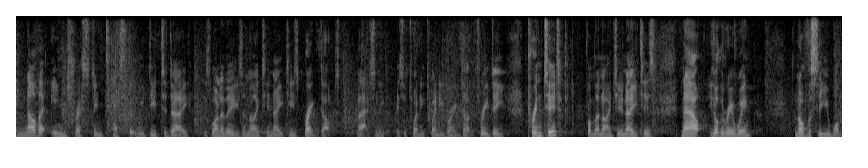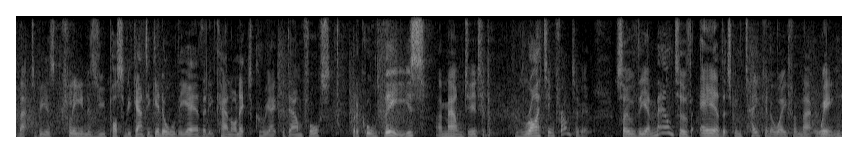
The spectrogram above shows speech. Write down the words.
Another interesting test that we did today is one of these, a 1980s brake duct. Well, actually, it's a 2020 brake duct, 3D printed from the 1980s. Now, you've got the rear wing, and obviously you want that to be as clean as you possibly can to get all the air that it can on it to create the downforce. But of course, these are mounted right in front of it. So the amount of air that's been taken away from that wing,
